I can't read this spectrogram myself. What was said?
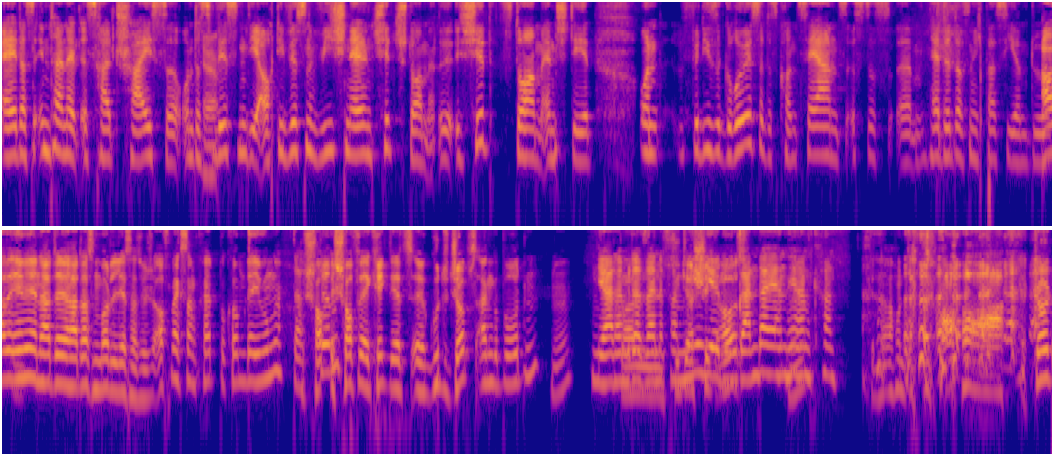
ey, das Internet ist halt scheiße und das Ja. wissen die auch. Die wissen, wie schnell ein Shitstorm, äh, Shitstorm entsteht. Und für diese Größe des Konzerns ist das, ähm, hätte das nicht passieren dürfen. Aber immerhin hat, er, hat das Model jetzt natürlich Aufmerksamkeit bekommen, der Junge. Das ich, ho ich hoffe, er kriegt jetzt äh, gute Jobs angeboten. Ne? ja, damit weil er seine Familie in aus. Uganda ernähren kann. Genau. Und dann, oh, guck,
